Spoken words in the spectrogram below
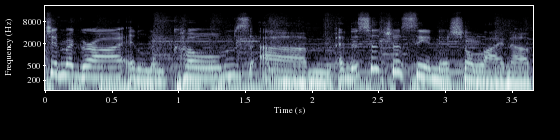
Tim McGraw, and Luke Combs. Um, and this is just the initial lineup.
